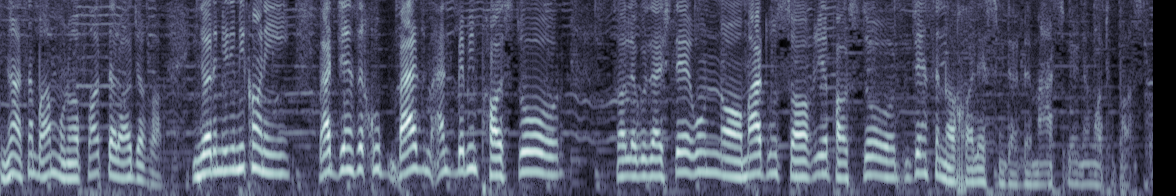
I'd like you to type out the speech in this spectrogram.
اینا اصلا با هم منافات داره حاج آقا. اینا رو میری می‌کنی؟ بعد جنس خوب بعد ببین پاستور سال گذشته اون نامرد اون ساقی پاستور جنس ناخالص می‌داد به مسئولین ما تو پاستور.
